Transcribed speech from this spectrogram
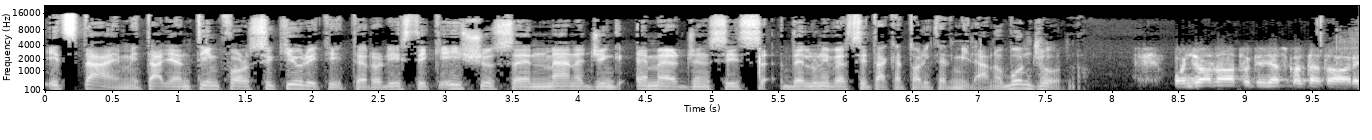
It's Time, Italian Team for Security, Terroristic Issues and Managing Emergencies dell'Università dell'Università Cattolica di Milano. Buongiorno. Buongiorno a tutti gli ascoltatori.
